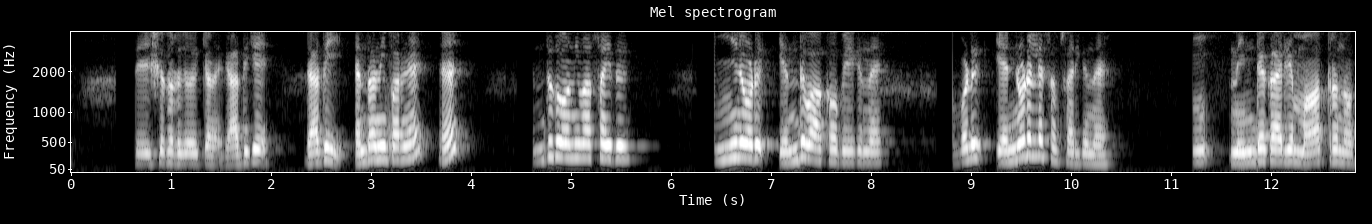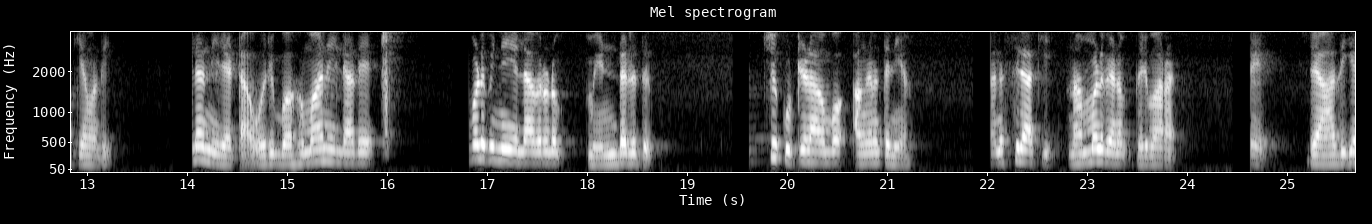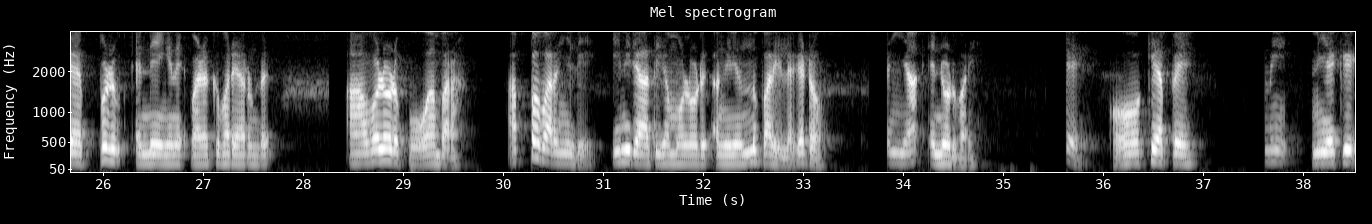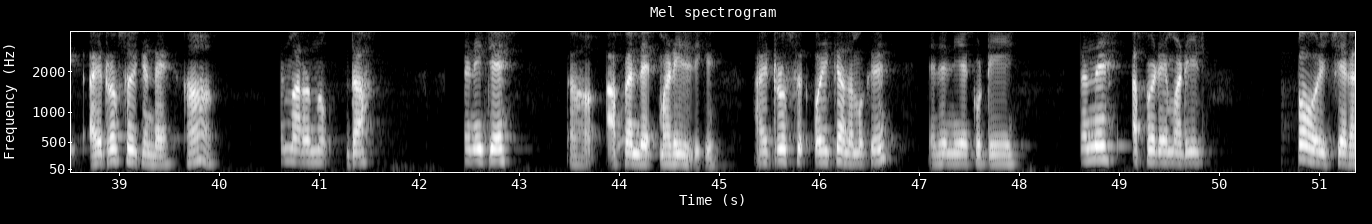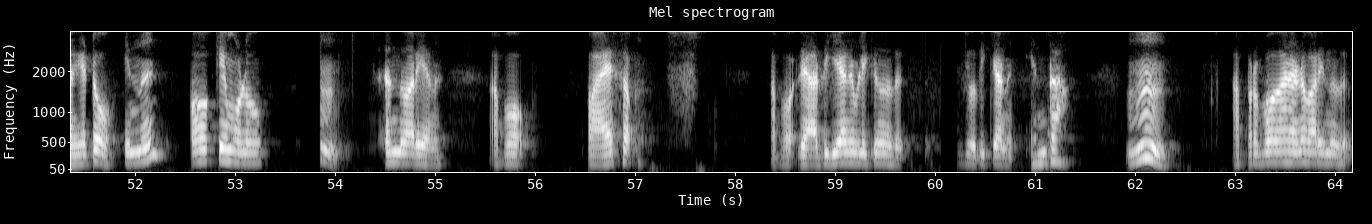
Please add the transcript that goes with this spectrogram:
ദേഷ്യത്തോടെ ചോദിക്കുകയാണ്. രാധികേ രാധി എന്താ നീ പറഞ്ഞേ? ഏ? എന്ത് തോന്നിവാസ ഇത്? കുഞ്ഞിനോട് എന്ത് വാക്കാ ഉപയോഗിക്കുന്നേ? അവൾ എന്നോടല്ലേ സംസാരിക്കുന്നേ? നീ നിന്റെ കാര്യം മാത്രം നോക്കിയാൽ മതി. ഇല്ല നീലേട്ടാ ഒരു ബഹുമാനം ഇല്ലാതെ അവൾ പിന്നെ എല്ലാവരോടും മിണ്ടരുത്. കൊച്ചു കുട്ടികളാകുമ്പോൾ അങ്ങനെ തന്നെയാ. മനസ്സിലാക്കി നമ്മൾ വേണം പെരുമാറാൻ. ഏ രാധിക എപ്പോഴും എന്നെ ഇങ്ങനെ വഴക്ക് പറയാറുണ്ട്. അവളോട് പോകാൻ പറ. അപ്പ പറഞ്ഞില്ലേ ഇനി രാധിക മോളോട് അങ്ങനെയൊന്നും പറയില്ല കേട്ടോ? ഞാൻ എന്നോട് പറ ഏ ഓക്കെ അപ്പേ. നീ നീയൊക്കെ ഐ ഡ്രോപ്സ് വയ്ക്കണ്ടേ ആ. ഞാൻ മറന്നു. ദാ. എണീറ്റേ. അപ്പന്റെ മടിയിലിരിക്കെ. ഐ ഡ്രോപ്സ് ഒഴിക്കാം നമുക്ക്? എന്റെ നീയക്കുട്ടി. എന്നേ അപ്പയുടെ മടിയിൽ. അപ്പ ഒഴിച്ചു തരാം കേട്ടോ? ഇന്ന്? ഓക്കെ മോളൂ. എന്ന് പറയാണ്. അപ്പോൾ പായസം. അപ്പോൾ രാധികയാണ് വിളിക്കുന്നത്. ചോദിക്കുകയാണ് എന്താ? അപ്പുറം പോകാനാണ് പറയുന്നത്.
